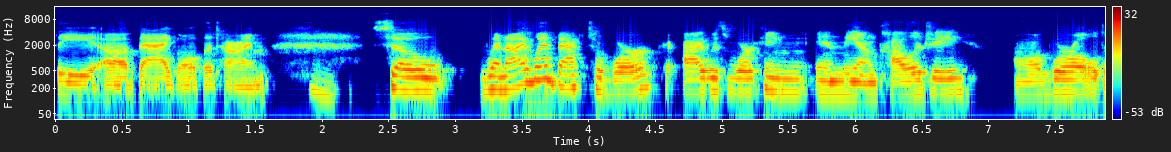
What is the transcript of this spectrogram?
the uh, bag all the time. Hmm. So when I went back to work, I was working in the oncology uh, world,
